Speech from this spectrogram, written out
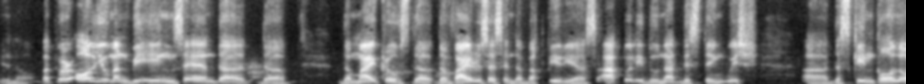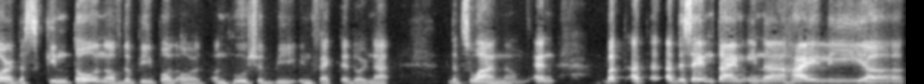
you know, but we're all human beings and uh, the, the microbes, the, the viruses and the bacteria actually do not distinguish uh, the skin color, the skin tone of the people or on who should be infected or not. That's one. No? And but at, at the same time, in a highly uh,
